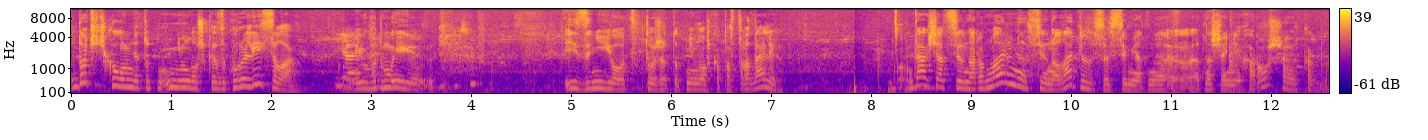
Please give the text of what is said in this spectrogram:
дочечка у меня тут немножко закуролесила. И вот мы из-за нее тоже тут немножко пострадали. Так, сейчас все нормально, все наладилось, со всеми отношения хорошие, как бы.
